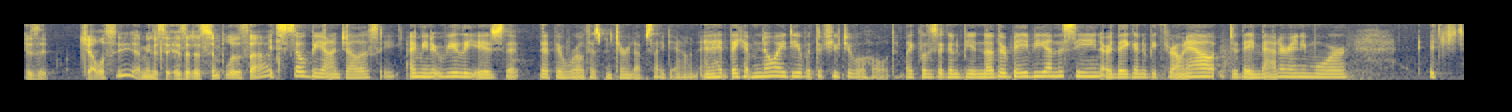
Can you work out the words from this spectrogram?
is it jealousy? I mean, is it is it as simple as that? It's so beyond jealousy. I mean, it really is that that their world has been turned upside down, and they have no idea what the future will hold. Like, well, is there going to be another baby on the scene? Are they going to be thrown out? Do they matter anymore? It's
